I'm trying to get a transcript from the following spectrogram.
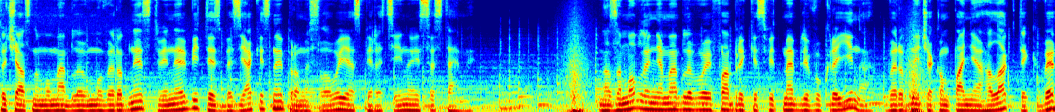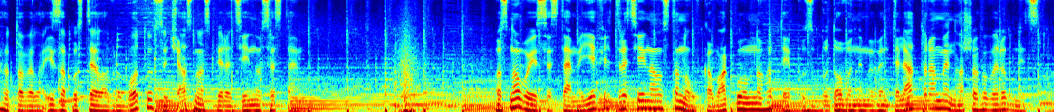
сучасному меблевому виробництві не обійтись без якісної промислової аспіраційної системи. На замовлення меблевої фабрики Світмеблів Україна виробнича компанія Галактик виготовила і запустила в роботу сучасну аспіраційну систему. Основою системи є фільтраційна установка вакуумного типу з вбудованими вентиляторами нашого виробництва.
